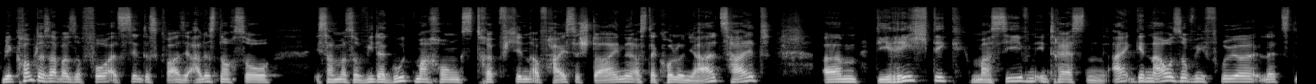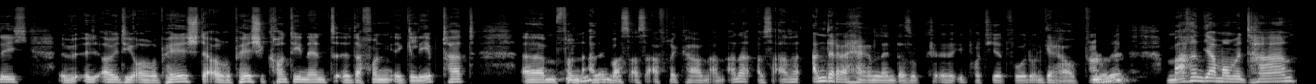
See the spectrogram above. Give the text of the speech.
Mir kommt das aber so vor, als sind das quasi alles noch so ich sag mal so Wiedergutmachungströpfchen auf heiße Steine aus der Kolonialzeit, ähm, die richtig massiven Interessen, genauso wie früher letztlich äh, äh die europäisch, der europäische Kontinent äh, davon äh, gelebt hat, ähm, von mhm. allem, was aus Afrika und an, an, aus anderer Herrenländer so äh, importiert wurde und geraubt mhm. wurde, machen ja momentan,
